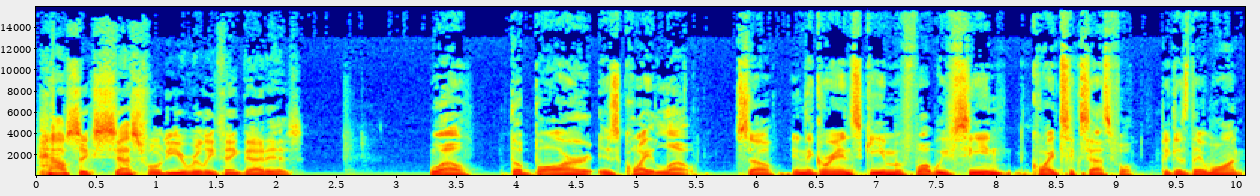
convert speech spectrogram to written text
How successful do you really think that is? Well, the bar is quite low. So, in the grand scheme of what we've seen, quite successful because they won.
